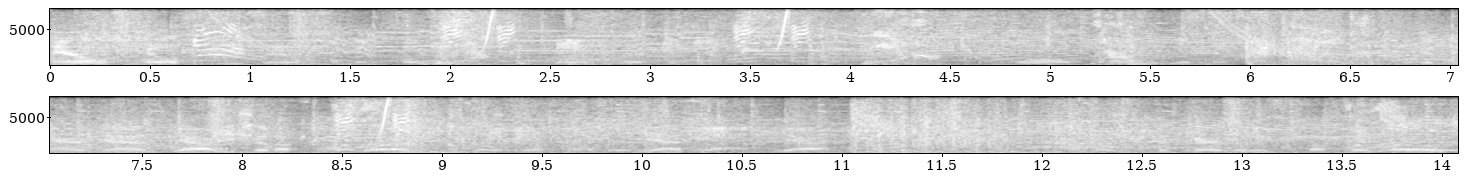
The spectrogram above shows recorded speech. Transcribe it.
Nair almost killed. Jesus. I think Kobe's big in. Oh, that was a good miss. Again. Yeah, you should have smashed that. Yes. Yeah. Yeah. Good to stuff like those.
